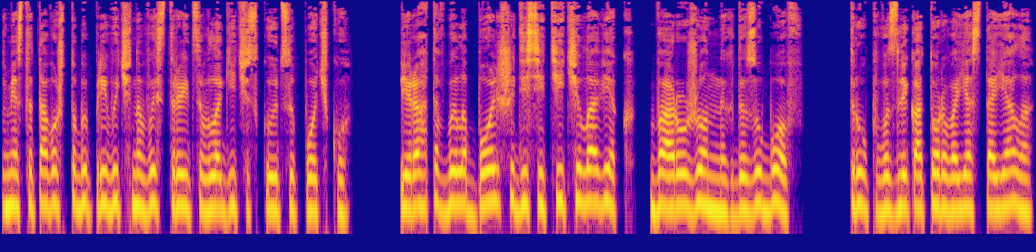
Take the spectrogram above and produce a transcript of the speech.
вместо того, чтобы привычно выстроиться в логическую цепочку. Пиратов было больше десяти человек, вооруженных до зубов. Труп, возле которого я стояла,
